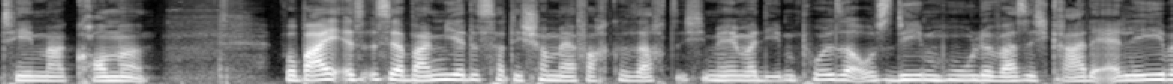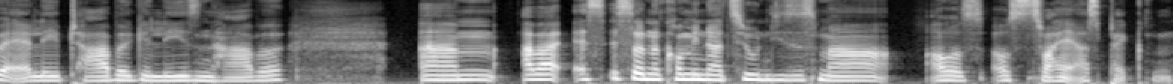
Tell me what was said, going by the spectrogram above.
Thema komme. Wobei es ist ja bei mir, das hatte ich schon mehrfach gesagt, ich mir immer die Impulse aus dem hole, was ich gerade erlebe, erlebt habe, gelesen habe. Ähm, aber es ist so eine Kombination dieses Mal aus, aus zwei Aspekten.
